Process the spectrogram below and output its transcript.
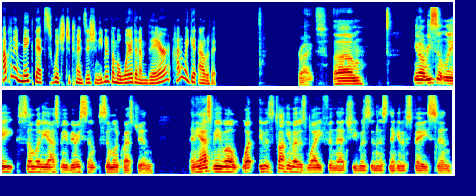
How can I make that switch to transition, even if I'm aware that I'm there? How do I get out of it? Right. Um, you know, recently somebody asked me a very sim- similar question. And he asked me, well, what he was talking about his wife and that she was in this negative space. And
